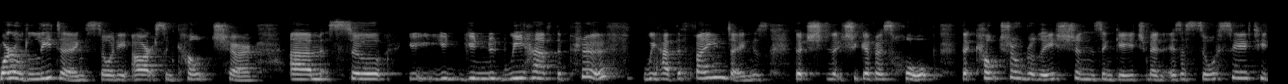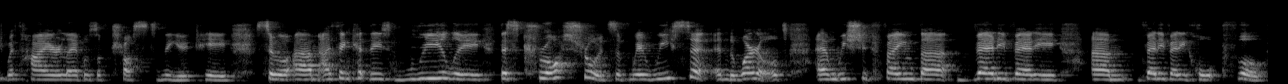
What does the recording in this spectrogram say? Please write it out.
world leading sorry arts and culture. Um, so you, you, we have the proof we have the findings that, sh that should give us hope that cultural relations engagement is associated with higher levels of trust in the UK so um, I think at these really this crossroads of where we sit in the world and we should find that very very um, very very hopeful.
